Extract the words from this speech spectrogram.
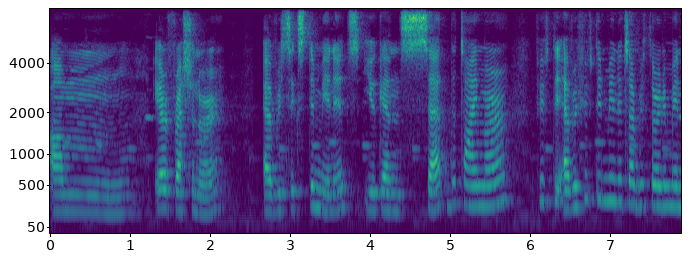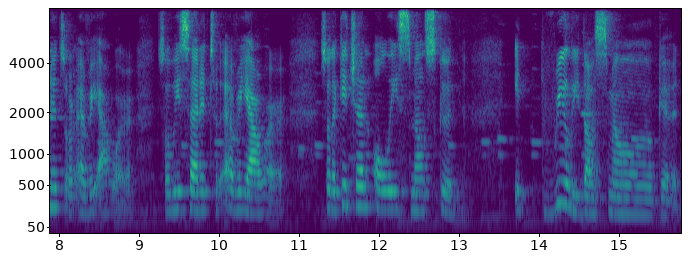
um, air freshener every 60 minutes you can set the timer 50 every 15 minutes every 30 minutes or every hour so we set it to every hour so the kitchen always smells good it really does smell good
